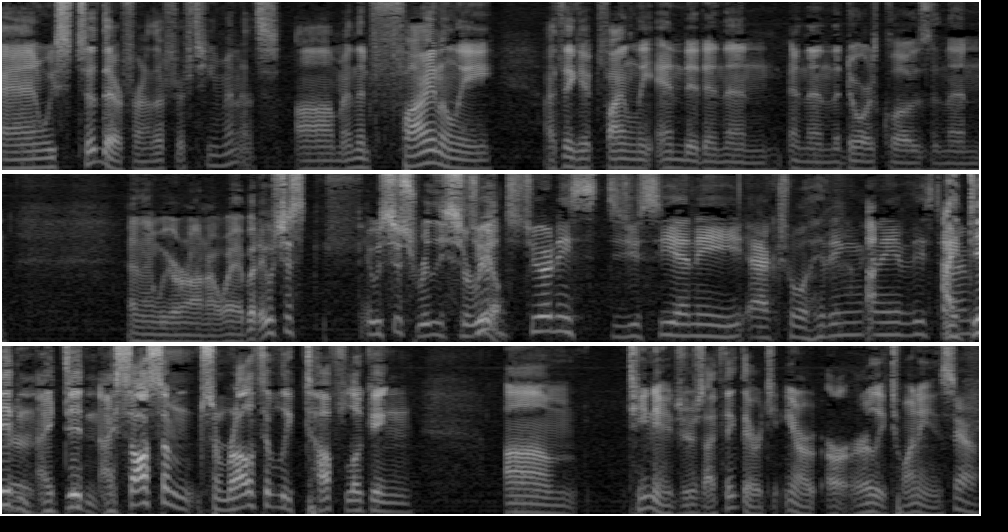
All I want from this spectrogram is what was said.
and we stood there for another 15 minutes. Um, and then finally, I think it finally ended, and then and then the doors closed, and then and then we were on our way. But it was just it was just really Did you, surreal. did you any? Did you see any actual hitting any of these times? I didn't. or- I didn't. I saw some some relatively tough looking um, teenagers. I think they were te- you know or early twenties. Yeah.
